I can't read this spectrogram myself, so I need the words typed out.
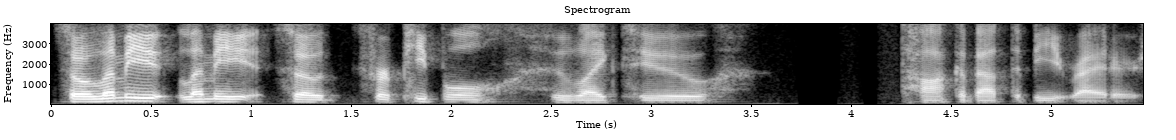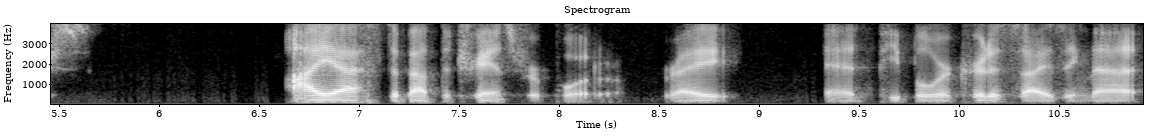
So let me let me so for people who like to talk about the beat writers, I asked about the transfer portal, right? And people were criticizing that.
